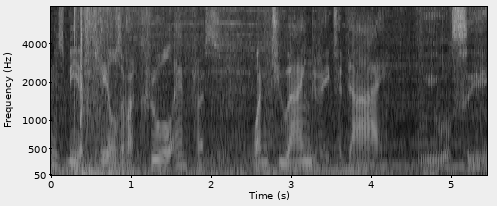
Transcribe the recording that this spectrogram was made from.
Reminds me of tales of a cruel empress. One too angry to die. We will see.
